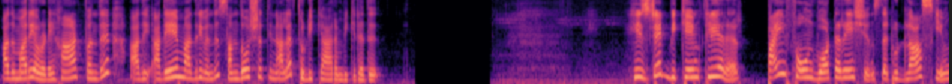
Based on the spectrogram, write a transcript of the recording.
அது மாதிரி அவருடைய ஹார்ட் வந்து அது அதே மாதிரி வந்து சந்தோஷத்தினால துடிக்க ஆரம்பிக்கிறது. His death became clearer. Pi found water rations that would last him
